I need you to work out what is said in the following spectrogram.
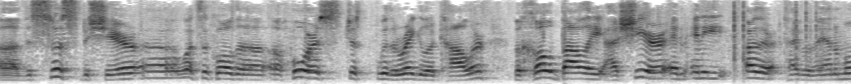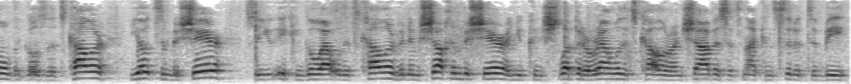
Uh, the sus b'sher, uh, what's it called? A, a, horse just with a regular collar. V'chol bale hashir, and any other type of animal that goes with its collar. Yotzim b'sher, so you, it can go out with its collar. V'nim shachim b'sher, and you can schlep it around with its collar on Shabbos. It's not considered to be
